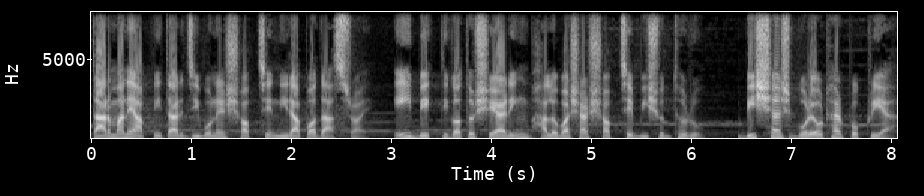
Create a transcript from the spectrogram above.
তার মানে আপনি তার জীবনের সবচেয়ে নিরাপদ আশ্রয়। এই ব্যক্তিগত শেয়ারিং ভালোবাসার সবচেয়ে বিশুদ্ধ রূপ। বিশ্বাস গড়ে ওঠার প্রক্রিয়া।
